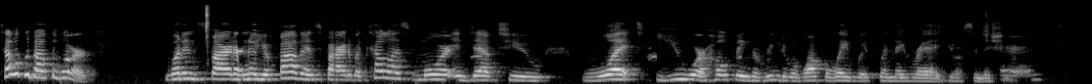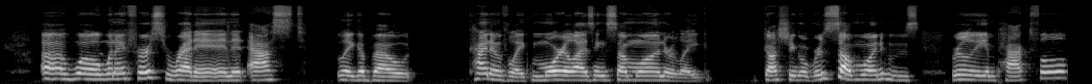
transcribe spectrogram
Tell us about the work what inspired? I know your father inspired but tell us more in depth to what you were hoping the reader would walk away with when they read your submission. Sure. Uh, well, when I first read it and it asked like about kind of like moralizing someone or like gushing over someone who's really impactful,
